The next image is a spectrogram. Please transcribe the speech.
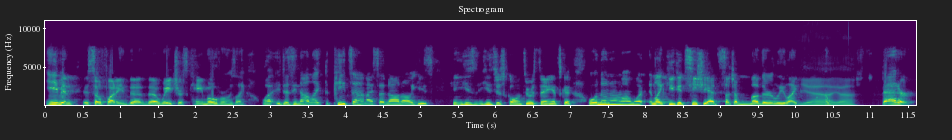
Even it's so funny. The the waitress came over and was like, what? Does he not like the pizza? And I said, no, no, he's he, he's he's just going through a thing. It's good. Well, no, no, no. I want and like you could see she had such a motherly like, yeah, yeah, better.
